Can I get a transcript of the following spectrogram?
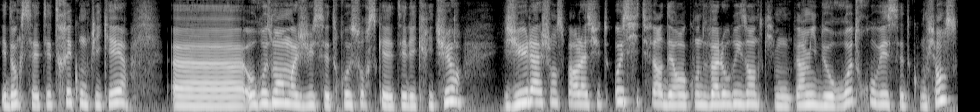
Et donc, ça a été très compliqué. Euh, heureusement, moi, j'ai eu cette ressource qui a été l'écriture. J'ai eu la chance par la suite aussi de faire des rencontres valorisantes qui m'ont permis de retrouver cette confiance.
